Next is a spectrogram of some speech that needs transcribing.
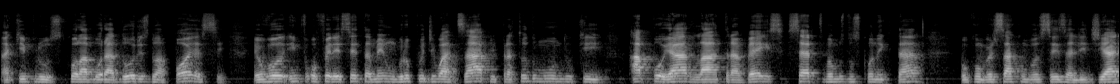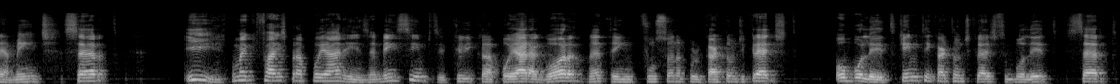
aqui para os colaboradores do Apoia-se. Eu vou oferecer também um grupo de WhatsApp para todo mundo que apoiar lá através, certo? Vamos nos conectar. Vou conversar com vocês ali diariamente, certo? E como é que faz para apoiar eles? É bem simples, clica apoiar agora, né? Tem, funciona por cartão de crédito ou boleto. Quem não tem cartão de crédito boleto, certo?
